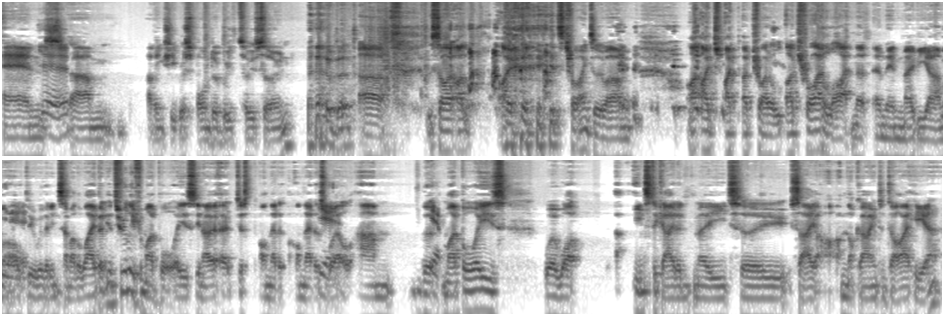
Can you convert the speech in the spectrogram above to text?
and yeah. Um, I think she responded with too soon, but uh, so I, I, it's trying to. Um, I, I, I, try to I try to lighten it, and then maybe um, yeah. I'll deal with it in some other way. But it's really for my boys, you know, uh, just on that on that as yeah. well. Um, the, yep. My boys were what instigated me to say, I'm not going to die here.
